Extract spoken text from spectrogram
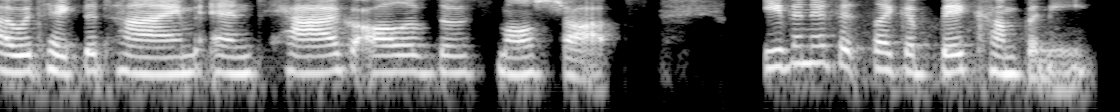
I would take the time and tag all of those small shops. Even if it's like a big company,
